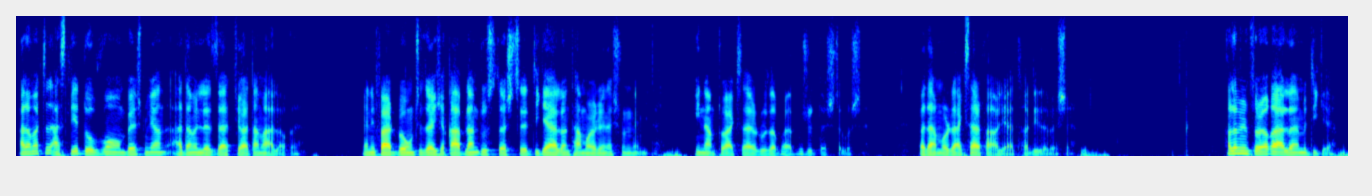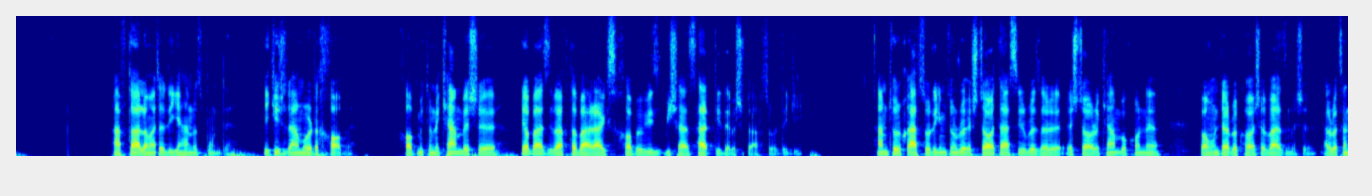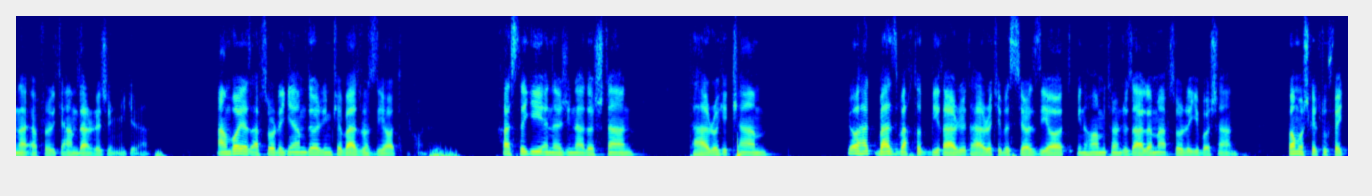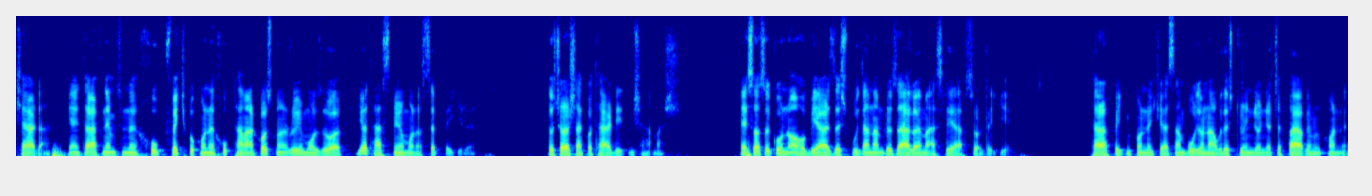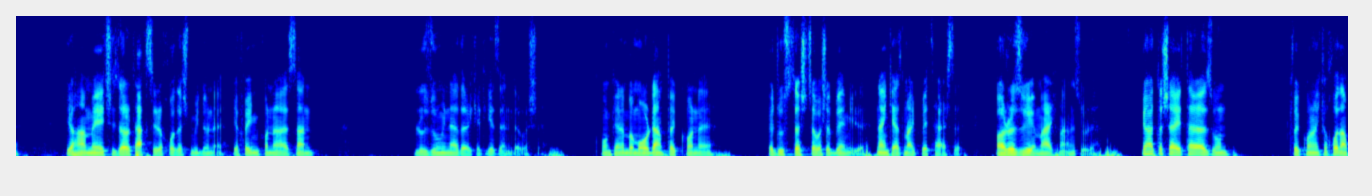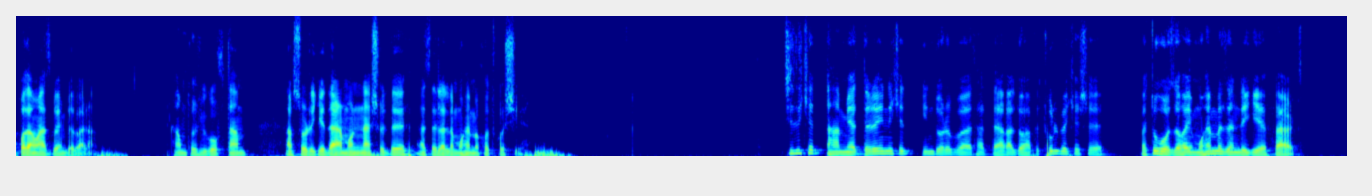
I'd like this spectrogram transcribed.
علامت اصلی دوم بهش میگن عدم لذت یا عدم علاقه. یعنی فرد به اون چیزایی که قبلا دوست داشته دیگه الان تمایلی نشون نمیده. اینم تو اکثر روزا باید وجود داشته باشه و در مورد اکثر فعالیت ها دیده بشه. حالا میریم سراغ علائم دیگه. هفت علامت دیگه هنوز مونده. یکیش در مورد خوابه. خواب می‌تونه کم بشه یا بعضی وقتا برعکس خواب بیش از حد دیده بشه تو افسردگی. همینطور که افسردگی می‌تونه رو اشتها تاثیر بذاره اشتها رو کم بکنه و منجر به کاهش وزن بشه. البته نه افرادی که عمدن رژیم می‌گیرن. انواعی از افسردگی هم داریم که وزن رو زیاد می‌کنه. خستگی انرژی نداشتن تحرک کم یا حتی بعضی وقتا بیقراری و تحرک بسیار زیاد اینها هم می‌تونن جز علائم افسردگی باشن و مشکل تو فکر کردن. یعنی طرف نمی‌تونه خوب فکر بکنه خوب تمرکز کنه روی موضوعات یا تصمیم مناسب بگیره. دچار شک و تردید میشه همش. احساس گناه و بیارزش بودن هم جز علائم اصلی افسردگیه. طرف فکر می‌کنه که اصلا بود و نبودش تو این دنیا چه فرقی می‌کنه؟ یا همه چیزها رو تقصیر خودش می‌دونه؟ یا فکر می‌کنه اصلا لزومی نداره که دیگه زنده باشه؟ ممکنه به مردن فکر کنه یا دوست داشته باشه بمیره نه اینکه از مرگ بترسه. آرزوی مرگ منظوره. یا حتی شدیدتر از اون فکر کنه که خودم خودم از بین ببرم. همونطور که گفتم افسردگی درمان نشده از علل مهم خودکشیه. چیزی که اهمیت داره اینه که این دوره باید حداقل دو هفته طول بکشه و تو حوزه های مهم زندگی فرد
